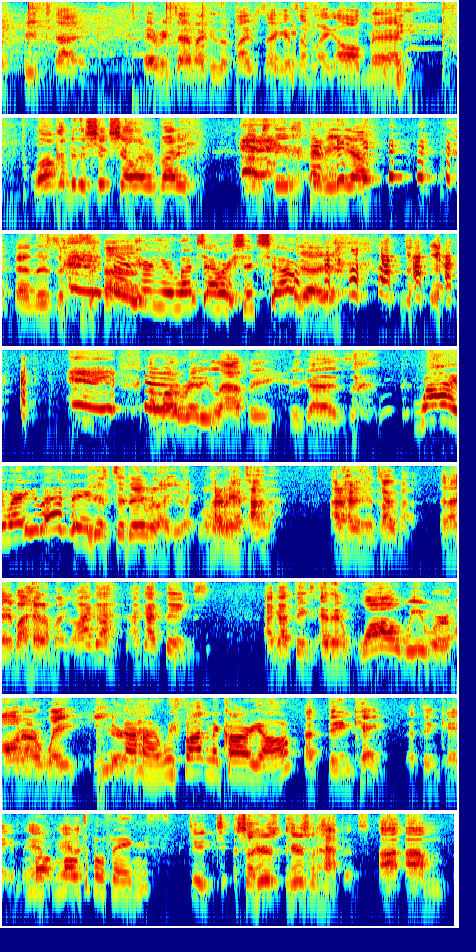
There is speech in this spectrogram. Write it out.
every time. Every time I do the five seconds, I'm like, oh man. Welcome to the shit show, everybody. I'm Steve Trevino, and this is uh, your, your lunch hour shit show. yeah, yeah. I'm already laughing because Why? Why are you laughing? because today we're like, you're like, well, what are we gonna talk about? I don't have anything to talk about. And I, in my head, I'm like, oh, I got, I got things, I got things. And then while we were on our way here, Uh-huh. We fought in the car, y'all. a thing came. A thing came. and- and- multiple things. dude. t- So here's here's what happens. I, um,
